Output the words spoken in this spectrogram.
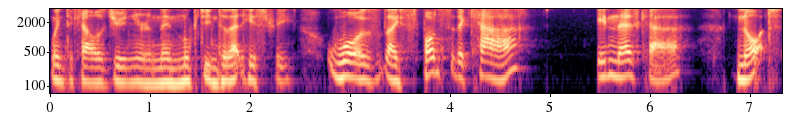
went to Carl's Jr. and then looked into that history was they sponsored a car in NASCAR, not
